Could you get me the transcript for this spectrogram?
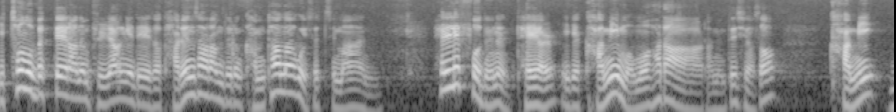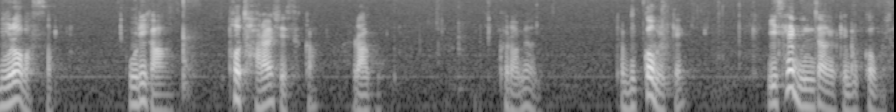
2,500대라는 분량에 대해서 다른 사람들은 감탄하고 있었지만 헨리포드는 대열 이게 감히 뭐뭐하다라는 뜻이어서 감히 물어봤어. 우리가 더 잘할 수 있을까? 라고. 그러면 자, 묶어볼게. 이 세 문장 이렇게 묶어보자.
